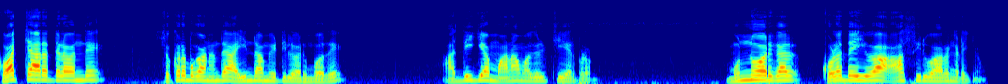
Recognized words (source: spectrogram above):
கோச்சாரத்தில் வந்து சுக்கரபகவான் வந்து ஐந்தாம் வீட்டில் வரும்போது அதிக மன மகிழ்ச்சி ஏற்படும். முன்னோர்கள் குலதெய்வ ஆசீர்வாதம் கிடைக்கும்.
